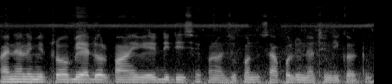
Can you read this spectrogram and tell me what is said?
ફાઇનલી મિત્રો, બે ડોલ પાણી વેરી દીધી છે, પણ હજુ પણ સાપોલ્યું નથી નીકળતું.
